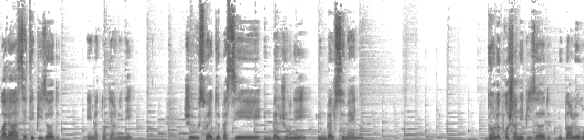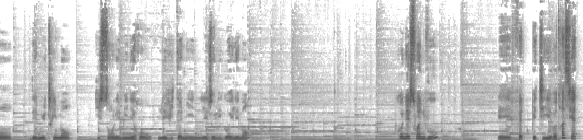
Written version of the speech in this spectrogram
Voilà, cet épisode est maintenant terminé. Je vous souhaite de passer une belle journée, une belle semaine. Dans le prochain épisode, nous parlerons des nutriments qui sont les minéraux, les vitamines, les oligoéléments. Prenez soin de vous et faites pétiller votre assiette.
